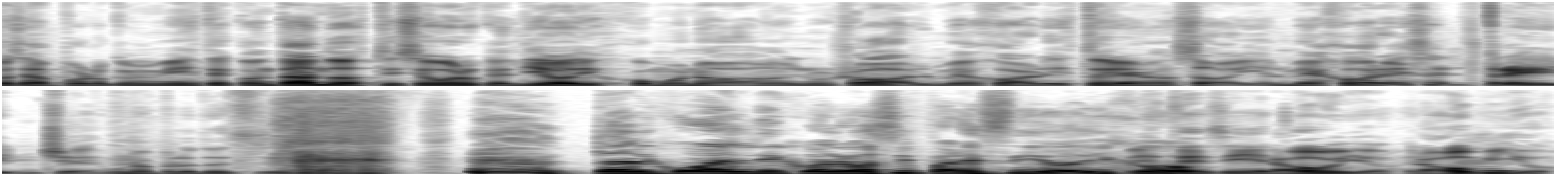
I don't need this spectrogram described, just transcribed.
o sea, por lo que me viniste contando, estoy seguro que el Diego dijo como no, yo el mejor de historia no soy, el mejor es el trinche, una pelota así. Tal cual, dijo algo así parecido, dijo... Sí, era obvio, era obvio.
